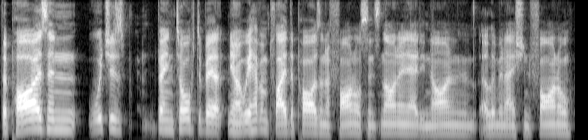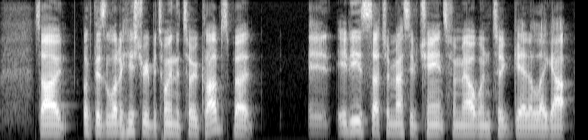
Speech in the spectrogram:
the Pies, and which has been talked about. You know, we haven't played the Pies in a final since 1989, elimination final. So look, there's a lot of history between the two clubs, but it, it is such a massive chance for Melbourne to get a leg up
